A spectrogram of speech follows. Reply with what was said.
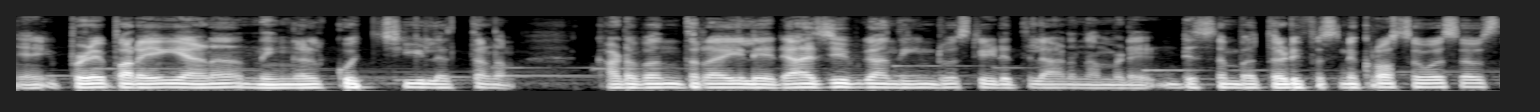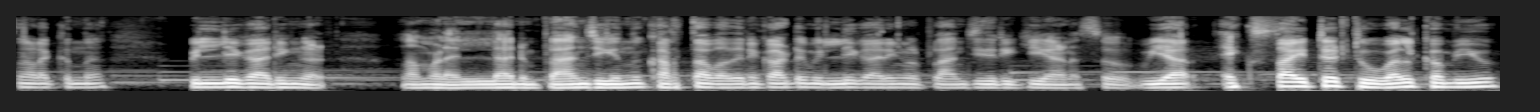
ഞാൻ ഇപ്പോഴേ പറയുകയാണ് നിങ്ങൾ കൊച്ചിയിലെത്തണം. കടവന്ത്രയിലെ രാജീവ് ഗാന്ധി ഇൻഡോർ സ്റ്റേഡിയത്തിലാണ് നമ്മുടെ ഡിസംബർ തേർട്ടി ഫസ്റ്റിന് ക്രോസ് ഓവർ സർവീസ് നടക്കുന്ന വലിയ കാര്യങ്ങൾ നമ്മളെല്ലാവരും പ്ലാൻ ചെയ്യുന്നു. കർത്താവ് അതിനെക്കാട്ടും വലിയ കാര്യങ്ങൾ പ്ലാൻ ചെയ്തിരിക്കുകയാണ്. So we are excited to welcome you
